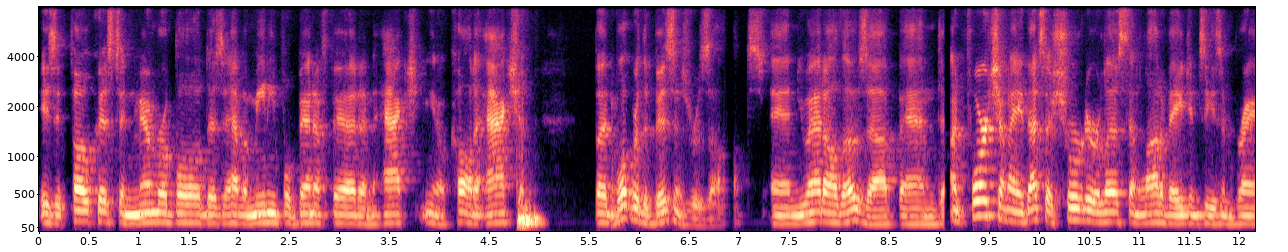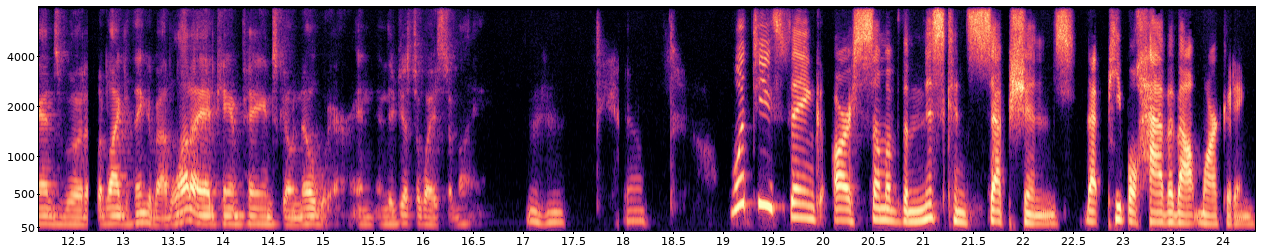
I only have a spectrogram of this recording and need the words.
is it focused and memorable? Does it have a meaningful benefit and action, you know, call to action? But what were the business results? And you add all those up. And unfortunately, that's a shorter list than a lot of agencies and brands would, would like to think about. A lot of ad campaigns go nowhere and, and they're just a waste of money. Mm-hmm. Yeah. What do you think are some of the misconceptions that people have about marketing?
